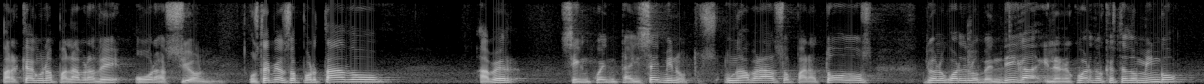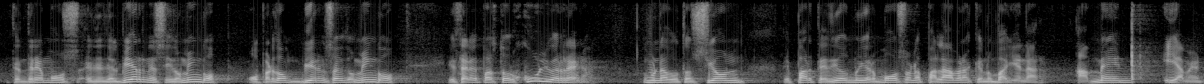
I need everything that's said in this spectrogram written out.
para que haga una palabra de oración. Usted me ha soportado, a ver, 56 minutos. Un abrazo para todos. Dios los guarde y los bendiga. Y le recuerdo que este domingo tendremos, eh, desde el viernes y domingo, o perdón, viernes hoy domingo, estará el pastor Julio Herrera. Una dotación de parte de Dios muy hermosa, una palabra que nos va a llenar. Amén y amén.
